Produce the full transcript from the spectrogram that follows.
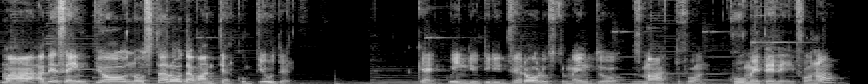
ma ad esempio non starò davanti al computer, ok? Quindi utilizzerò lo strumento smartphone come telefono,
